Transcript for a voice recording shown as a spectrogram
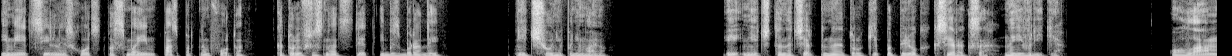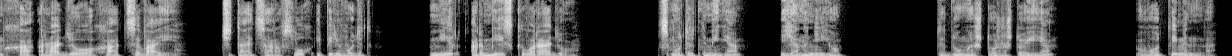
имеет сильное сходство с моим паспортным фото, который в 16 лет и без бороды. Ничего не понимаю. И нечто начертанное от руки поперек ксерокса на иврите. «Олам ха радио ха цеваи» Читает Сара вслух и переводит. «Мир армейского радио». Смотрит на меня, я на нее. Ты думаешь тоже, что и я? Вот именно.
